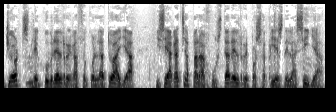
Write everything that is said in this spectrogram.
George le cubre el regazo con la toalla y se agacha para ajustar el reposapiés de la silla.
